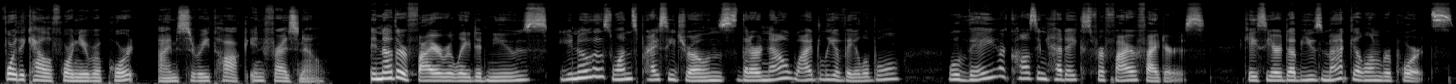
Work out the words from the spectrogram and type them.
For the California Report, I'm Soreath Hok in Fresno. In other fire related news, you know those once pricey drones that are now widely available? Well, they are causing headaches for firefighters. KCRW's Matt Guilhem reports.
